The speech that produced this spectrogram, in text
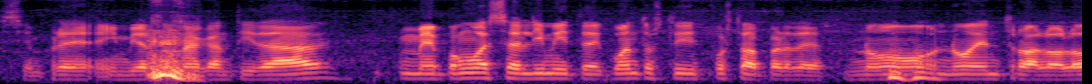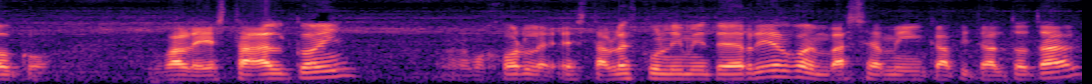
siempre invierto una cantidad, me pongo ese límite de cuánto estoy dispuesto a perder, no, no entro a lo loco. Vale, esta altcoin, a lo mejor establezco un límite de riesgo en base a mi capital total,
